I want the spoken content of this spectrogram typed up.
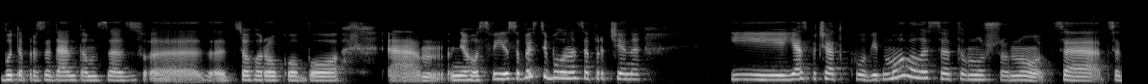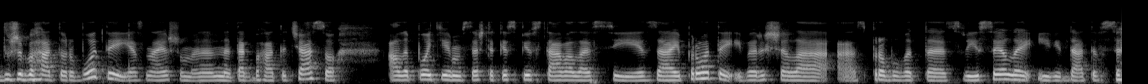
бути президентом з, з, е, цього року, бо ем, в нього свої особисті були на це причини. І я спочатку відмовилася, тому що ну, це, це дуже багато роботи. і Я знаю, що в мене не так багато часу. Але потім все ж таки співставила всі за і проти, і вирішила а, спробувати свої сили і віддати все,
